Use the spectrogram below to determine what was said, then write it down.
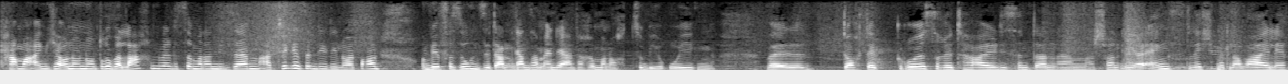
kann man eigentlich auch nur, nur drüber lachen, weil das immer dann dieselben Artikel sind, die die Leute brauchen. Und wir versuchen sie dann ganz am Ende einfach immer noch zu beruhigen. Weil doch der größere Teil, die sind dann ähm, schon eher ängstlich mittlerweile.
